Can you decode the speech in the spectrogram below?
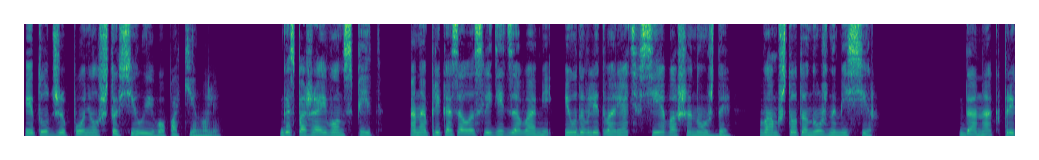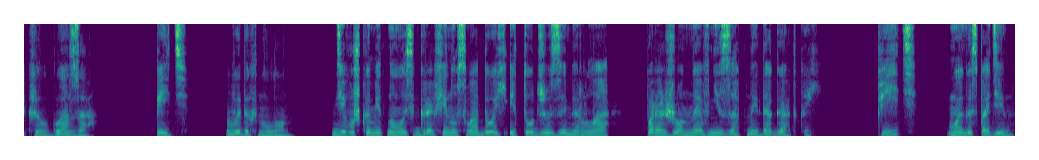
и тут же понял, что силы его покинули. «Госпожа Ивон спит. Она приказала следить за вами и удовлетворять все ваши нужды. Вам что-то нужно, мессир?» Данак прикрыл глаза. «Пить», — выдохнул он. Девушка метнулась к графину с водой и тут же замерла, пораженная внезапной догадкой. «Пить, мой господин?»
